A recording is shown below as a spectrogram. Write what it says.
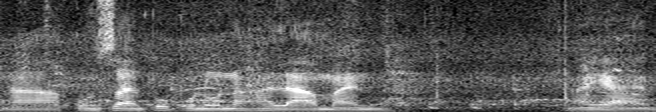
na kung saan po puno ng halaman. Ayan.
